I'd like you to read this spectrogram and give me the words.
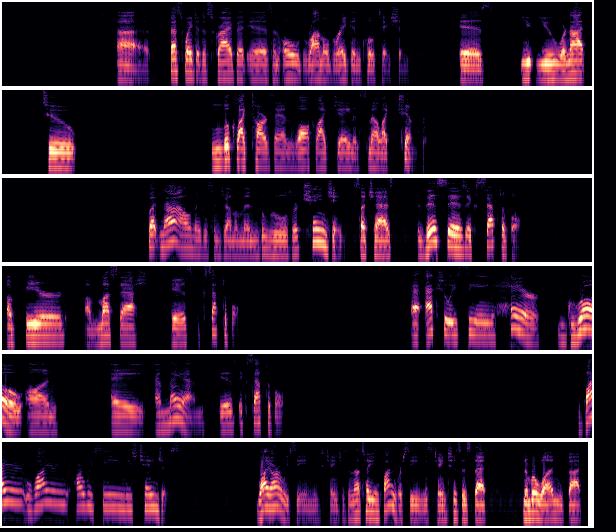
Uh, best way to describe it is an old Ronald Reagan quotation: "Is you you were not to look like Tarzan, walk like Jane, and smell like Chimp." But now, ladies and gentlemen, the rules are changing, such as this is acceptable. A beard, a mustache is acceptable. A- actually, seeing hair grow on a, a man is acceptable. Why are, why are, are we seeing these changes? Why are we seeing these changes? And I'll tell you why we're seeing these changes is that number one, you've got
